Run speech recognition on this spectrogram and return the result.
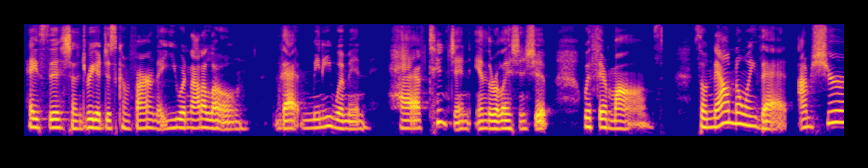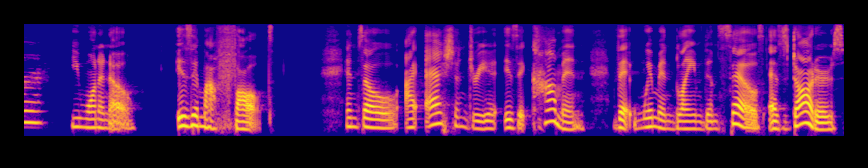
Hey, sis, Chandria just confirmed that you are not alone, that many women have tension in the relationship with their moms. So now knowing that, I'm sure you want to know is it my fault? And so I asked Chandria, is it common that women blame themselves as daughters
